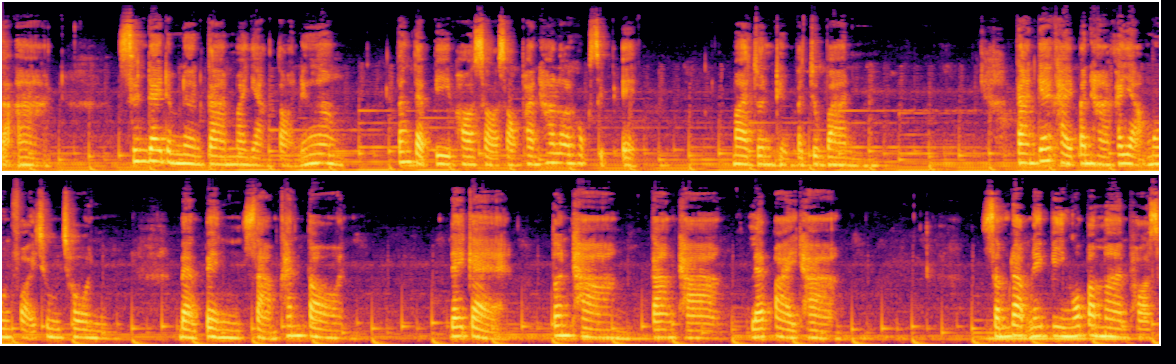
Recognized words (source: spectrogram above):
สะอาด ซึ่งได้ดำเนินการมาอย่างต่อเนื่อง ตั้งแต่ปีพศ 2561 มาจนถึงปัจจุบัน การแก้ไขปัญหาขยะมูลฝอยชุมชน แบ่งเป็น 3 ขั้นตอน ได้แก่ ต้นทาง กลางทาง และปลายทางสำหรับในปีงบประมาณ พศ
